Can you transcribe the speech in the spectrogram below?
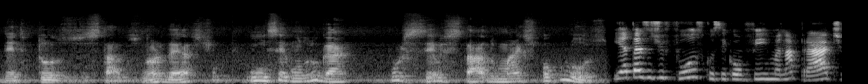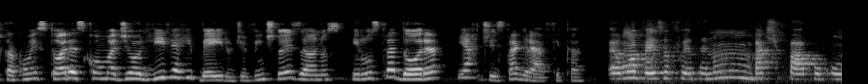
dentre todos os estados do Nordeste, e, em segundo lugar, por ser o estado mais populoso. E a tese de Fusco se confirma na prática com histórias como a de Olivia Ribeiro, de 22 anos, ilustradora e artista gráfica. É, uma vez eu fui até num bate-papo com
